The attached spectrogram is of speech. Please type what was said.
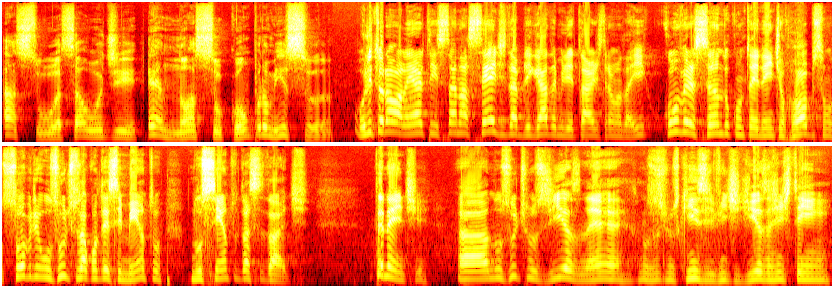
A sua saúde é nosso compromisso. O Litoral Alerta está na sede da Brigada Militar de Tramandaí, conversando com o Tenente Robson sobre os últimos acontecimentos no centro da cidade. Tenente, Uh, nos últimos dias, né, nos últimos 15, 20 dias, a gente tem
